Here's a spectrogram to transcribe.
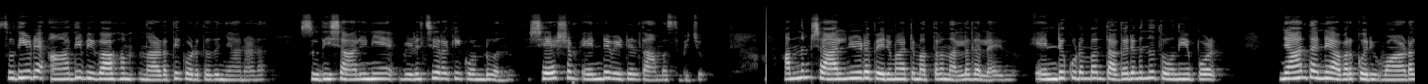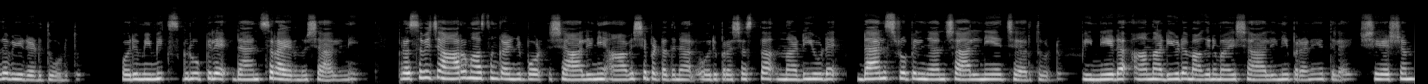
സുതിയുടെ ആദ്യ വിവാഹം നടത്തി കൊടുത്തത് ഞാനാണ്. സുതി ശാലിനിയെ വിളിച്ചിറക്കി കൊണ്ടുവന്നു. ശേഷം എന്റെ വീട്ടിൽ താമസിപ്പിച്ചു. അന്നും ശാലിനിയുടെ പെരുമാറ്റം അത്ര നല്ലതല്ലായിരുന്നു. എന്റെ കുടുംബം തകരുമെന്ന് തോന്നിയപ്പോൾ ഞാൻ തന്നെ അവർക്കൊരു വാടക വീട് എടുത്തു കൊടുത്തു. ഒരു മിമിക്സ് ഗ്രൂപ്പിലെ ഡാൻസറായിരുന്നു ശാലിനി. പ്രസവിച്ച് ആറുമാസം കഴിഞ്ഞപ്പോൾ ശാലിനി ആവശ്യപ്പെട്ടതിനാൽ ഒരു പ്രശസ്ത നടിയുടെ ഡാൻസ് ട്രൂപ്പിൽ ഞാൻ ശാലിനിയെ ചേർത്തുവിട്ടു പിന്നീട് ആ നടിയുടെ മകനുമായി ശാലിനി പ്രണയത്തിലായി. ശേഷം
